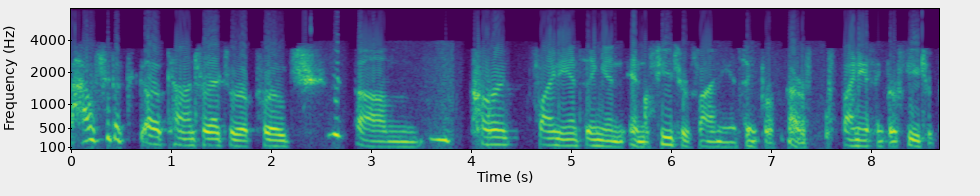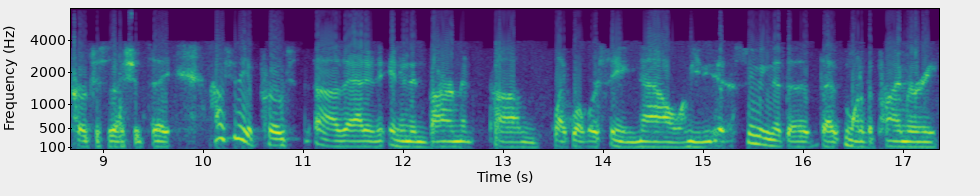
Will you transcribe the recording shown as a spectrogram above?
how should a, a contractor approach um, current financing and, and future financing for or financing for future purchases, I should say. How should they approach uh, that in, in, an environment um, like what we're seeing now? I mean, assuming that the that one of the primary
